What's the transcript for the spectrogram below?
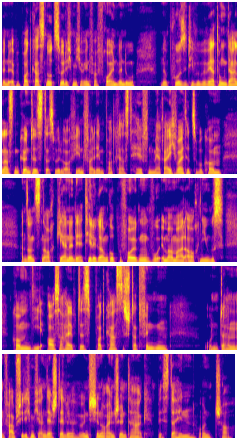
wenn du Apple Podcast nutzt, würde ich mich auf jeden Fall freuen, wenn du eine positive Bewertung dalassen könntest. Das würde auf jeden Fall dem Podcast helfen, mehr Reichweite zu bekommen. Ansonsten auch gerne der Telegram-Gruppe folgen, wo immer mal auch News kommen, die außerhalb des Podcasts stattfinden. Und dann verabschiede ich mich an der Stelle, wünsche dir noch einen schönen Tag. Bis dahin und ciao.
